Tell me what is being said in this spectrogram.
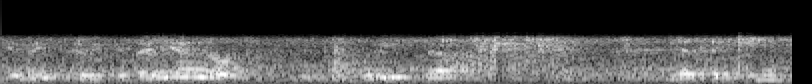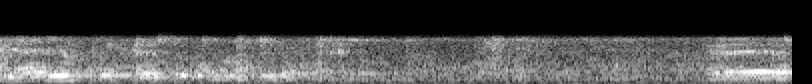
que me hice vegetariano naturista y hace 15 años que ejerzo como naturólogo. Eh,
